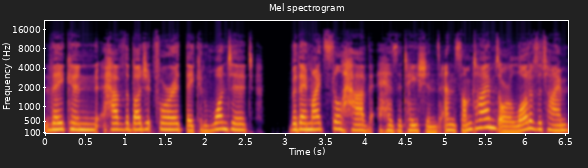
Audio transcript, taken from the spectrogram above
They can have the budget for it. They can want it, but they might still have hesitations. And sometimes, or a lot of the time,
